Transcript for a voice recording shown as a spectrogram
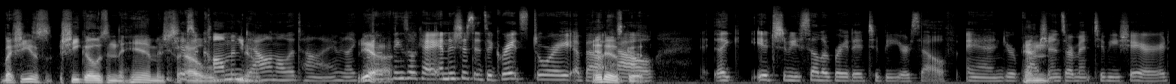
but she's she goes into him and she's She like, "Oh, calm him know, down all the time. Like, Yeah. everything's okay. And it's just, it's a great story about It is how, like, it should be celebrated to be yourself and your passions are meant to be shared.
